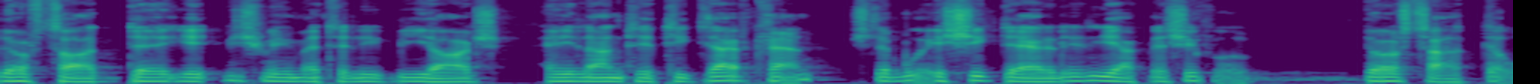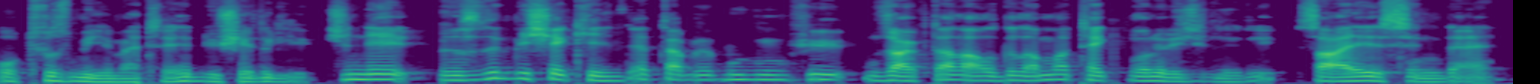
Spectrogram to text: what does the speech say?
4 saatte 70 milimetrelik bir yağış eylem tetiklerken işte bu eşik değerleri yaklaşık 4 saatte 30 milimetreye düşebiliyor. Şimdi hızlı bir şekilde tabii bugünkü uzaktan algılama teknolojileri sayesinde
